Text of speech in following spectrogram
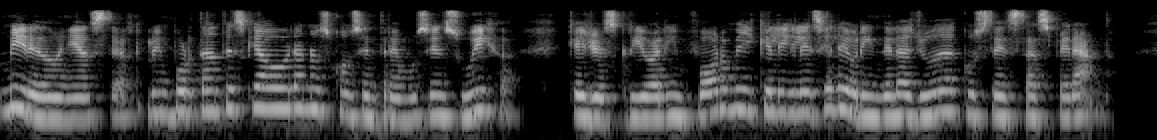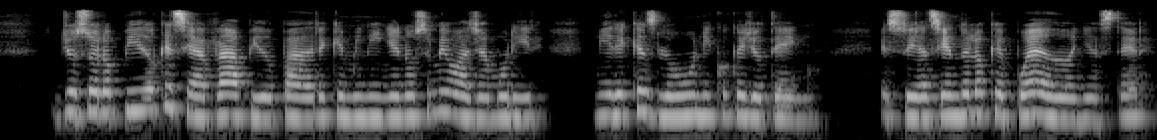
Mire, doña Esther, lo importante es que ahora nos concentremos en su hija, que yo escriba el informe y que la iglesia le brinde la ayuda que usted está esperando. Yo solo pido que sea rápido, padre, que mi niña no se me vaya a morir Mire que es lo único que yo tengo. Estoy haciendo lo que puedo, doña Esther.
